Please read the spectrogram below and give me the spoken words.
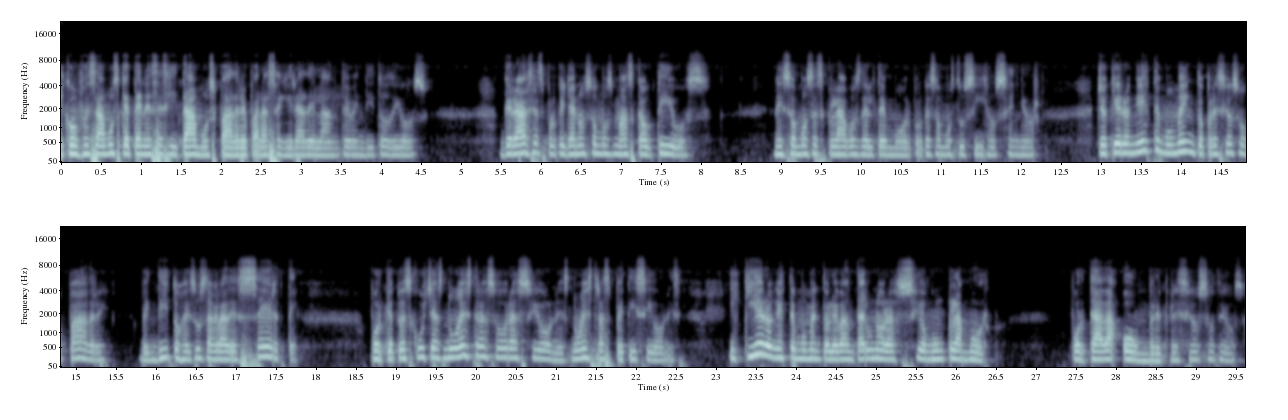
Y confesamos que te necesitamos, Padre, para seguir adelante, bendito Dios. Gracias porque ya no somos más cautivos, ni somos esclavos del temor, porque somos tus hijos, Señor. Yo quiero en este momento, precioso Padre, bendito Jesús, agradecerte, porque tú escuchas nuestras oraciones, nuestras peticiones. Y quiero en este momento levantar una oración, un clamor por cada hombre, precioso Dios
